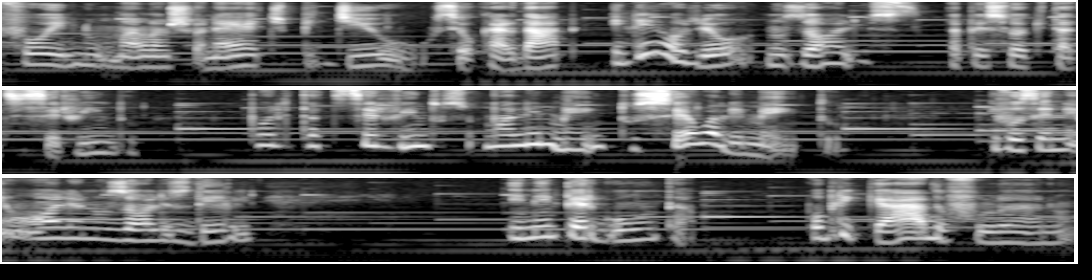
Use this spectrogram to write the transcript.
foi numa lanchonete, pediu o seu cardápio e nem olhou nos olhos da pessoa que está te servindo? Pô, ele está te servindo um alimento, o seu alimento. E você nem olha nos olhos dele e nem pergunta: Obrigado, Fulano.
